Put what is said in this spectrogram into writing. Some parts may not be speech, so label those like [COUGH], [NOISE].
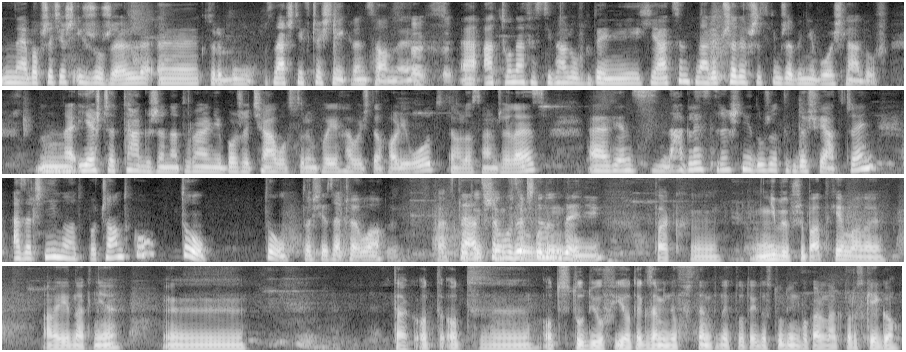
m, bo przecież i Żużel, e, który był znacznie wcześniej kręcony, Tak, tak. a, a tu na festiwalu w Gdyni Hyacynt, no ale przede wszystkim, żeby nie było śladów. Mm, Jeszcze także naturalnie Boże Ciało, z którym pojechałeś do Hollywood, do Los Angeles, więc nagle strasznie dużo tych doświadczeń. A zacznijmy od początku. Tu, tu to się zaczęło tak w Teatrze tym- Muzycznym w. Gdyni. Tak, y, niby przypadkiem, ale, ale jednak nie. Y, tak, od, od, y, od studiów i od egzaminów wstępnych tutaj do studium wokalno-aktorskiego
